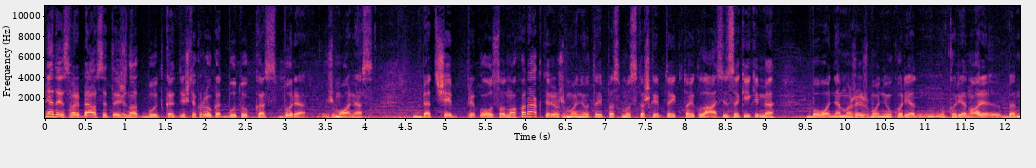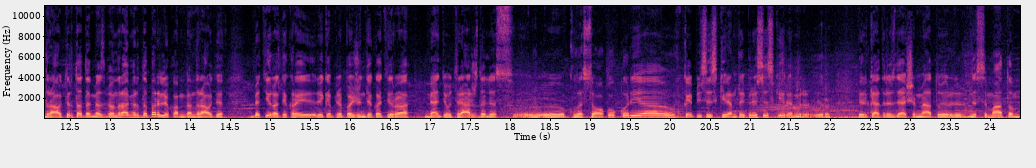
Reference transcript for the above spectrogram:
Ne, tai svarbiausia, tai žinot, būt, kad iš tikrųjų, kad būtų kas būrė žmonės. Bet šiaip priklauso nuo charakterio žmonių. Tai pas mus kažkaip tai toj klasėje, sakykime, buvo nemažai žmonių, kurie, kurie nori bendrauti ir tada mes bendram ir dabar likom bendrauti. Bet yra tikrai, reikia pripažinti, kad yra bent jau trečdalis e, klasiokų, kurie kaip įsiskiriam, taip ir įsiskiriam ir, ir, ir 40 metų ir, ir nesimatom.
